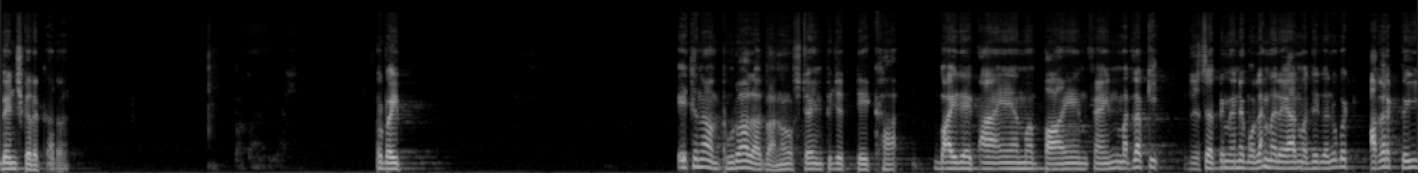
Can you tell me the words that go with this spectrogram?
बेंच कर रखा था? और भाई, इतना बुरा लगा ना उस टाइम पे जब देखा। बाई देख I am a Bayern fan मतलब कि जैसे अभी मैंने बोला, मैं रियाल मदद करूँ बट अगर कई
